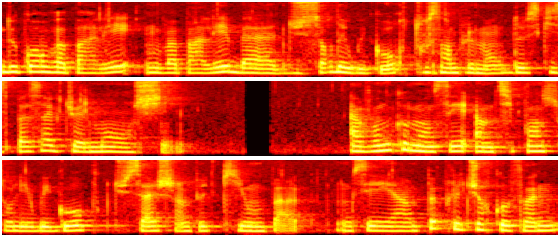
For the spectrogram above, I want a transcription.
De quoi on va parler? On va parler bah, du sort des Ouïghours, tout simplement, de ce qui se passe actuellement en Chine. Avant de commencer, un petit point sur les Ouïghours pour que tu saches un peu de qui on parle. Donc c'est un peuple turcophone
